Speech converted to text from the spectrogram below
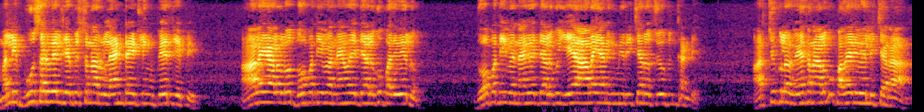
మళ్ళీ భూ సర్వేలు చేపిస్తున్నారు ల్యాండ్ టైటిలింగ్ పేరు చెప్పి. ఆలయాలలో దూపదీప నైవేద్యాలకు పదివేలు. దూపదీప నైవేద్యాలకు ఏ ఆలయానికి మీరు ఇచ్చారో చూపించండి. అర్చకుల వేతనాలకు పదహైదు వేలు ఇచ్చారా?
